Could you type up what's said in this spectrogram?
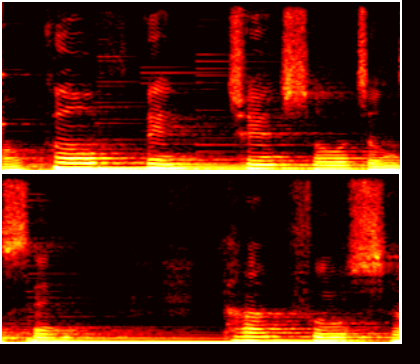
我高飞穿梭众星，攀附谁？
